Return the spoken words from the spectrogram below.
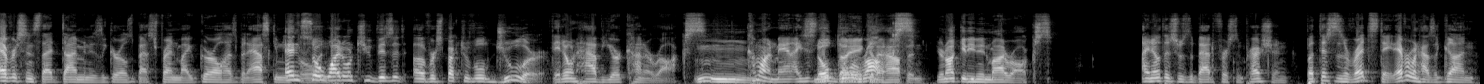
Ever since that diamond is a girl's best friend, my girl has been asking me And so, why don't you visit a respectable jeweler? They don't have your kind of rocks. Come on, man. I just Nope, need that your ain't rocks. gonna happen. You're not getting in my rocks. I know this was a bad first impression, but this is a red state. Everyone has a gun.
